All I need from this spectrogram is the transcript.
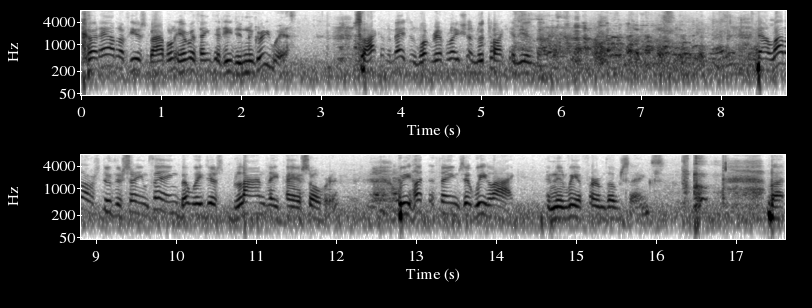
cut out of his Bible everything that he didn't agree with. So I can imagine what Revelation looked like in his Bible. now, a lot of us do the same thing, but we just blindly pass over it. We hunt the things that we like, and then we affirm those things. but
